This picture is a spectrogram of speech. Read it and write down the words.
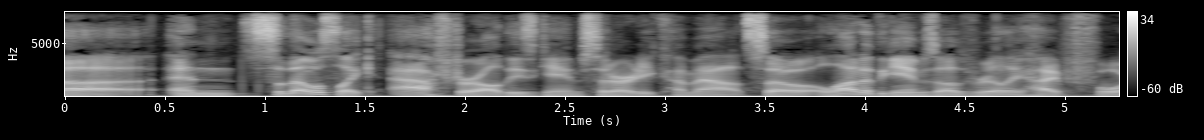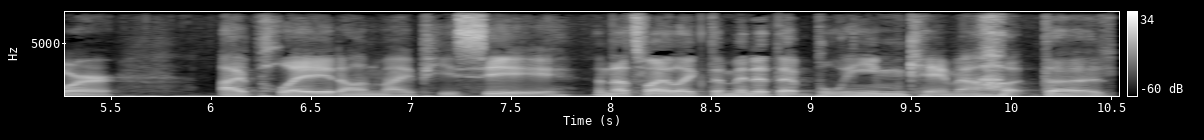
Uh, and so that was like after all these games had already come out. So a lot of the games I was really hyped for, I played on my PC, and that's why like the minute that Bleem came out, the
